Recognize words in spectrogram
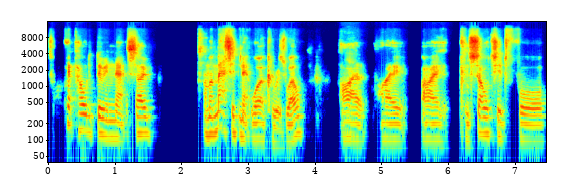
So I kept hold of doing that. So I'm a massive networker as well. I, I, I consulted for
